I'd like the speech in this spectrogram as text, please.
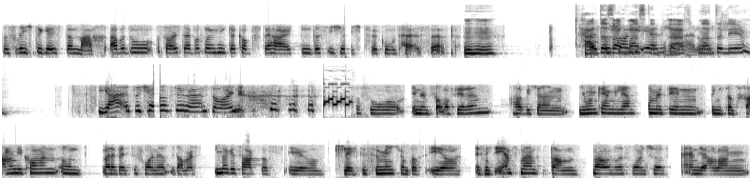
das Richtige ist, dann mach. Aber du sollst einfach nur im Hinterkopf behalten, dass ich es nicht für gut heiße. Mhm. Hat Also das auch was gebracht, Meinung. Nathalie? Ja, also ich hätte auf sie hören sollen. Also in den Sommerferien habe ich einen Jungen kennengelernt und mit dem bin ich dann zusammengekommen und meine beste Freundin hat mir damals immer gesagt, dass er schlecht ist für mich und dass er es nicht ernst meint. Dann war unsere Freundschaft ein Jahr lang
